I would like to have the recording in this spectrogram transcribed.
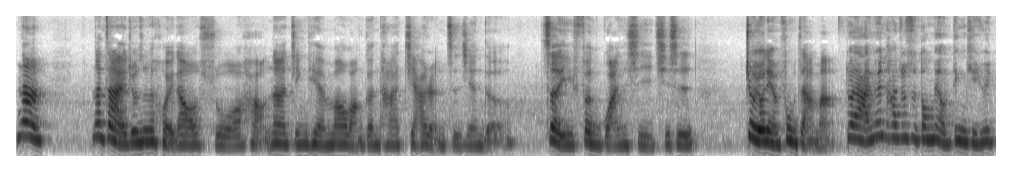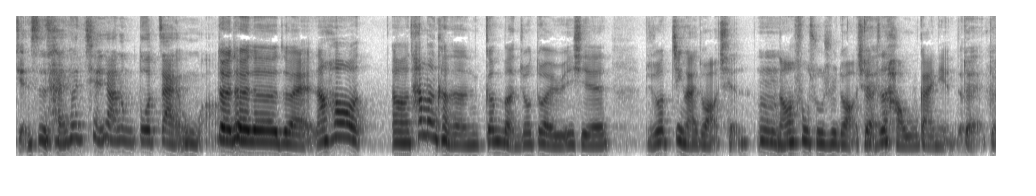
那那再来就是回到说，好，那今天猫王跟他家人之间的这一份关系，其实就有点复杂嘛。对啊，因为他就是都没有定期去检视，才会欠下那么多债务啊。对对对对对。然后呃，他们可能根本就对于一些，比如说进来多少钱，嗯，然后付出去多少钱，这是毫无概念的。对对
